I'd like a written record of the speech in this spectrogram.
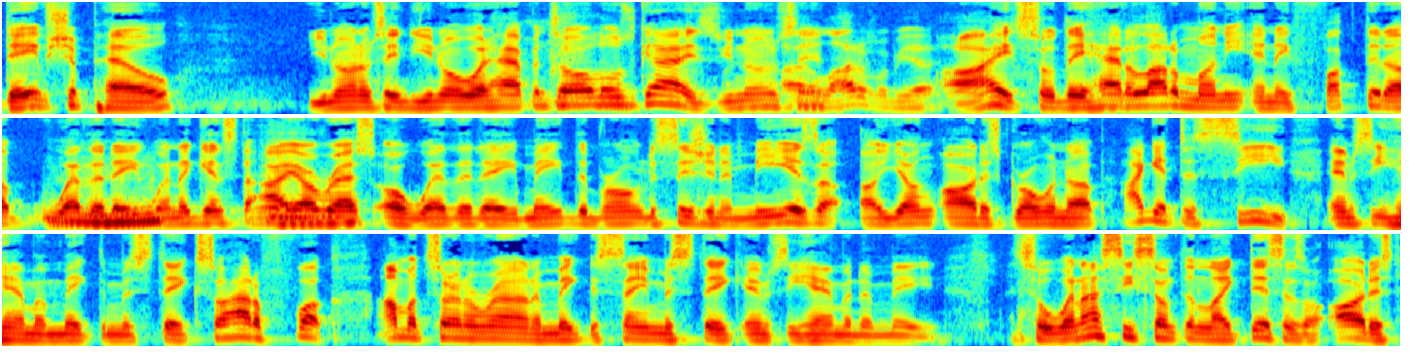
Dave Chappelle, you know what I'm saying? Do you know what happened to all those guys? You know what I'm saying? a lot of them, yeah. All right, so they had a lot of money and they fucked it up, whether they Mm-hmm. went against the IRS or whether they made the wrong decision. And me, as a, a young artist growing up, I get to see MC Hammer make the mistake. So how the fuck I'm gonna turn around and make the same mistake MC Hammer done made? So when I see something like this as an artist,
